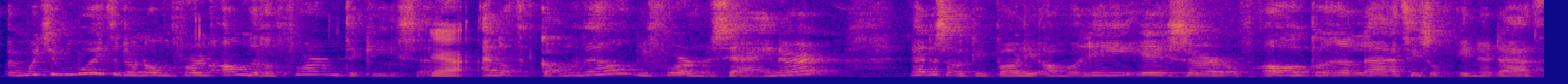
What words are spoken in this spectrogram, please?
Dan moet je moeite doen om voor een andere vorm te kiezen. Ja. En dat kan wel, die vormen zijn er. Ja, dus ook die polyamorie is er, of open relaties. Of inderdaad,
